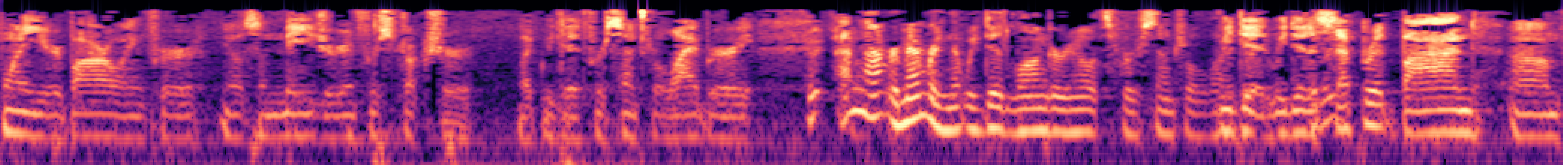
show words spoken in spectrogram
20-year borrowing for you know some major infrastructure like we did for Central Library. I'm not remembering that we did longer notes for Central Library. We did. We did a separate bond um,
